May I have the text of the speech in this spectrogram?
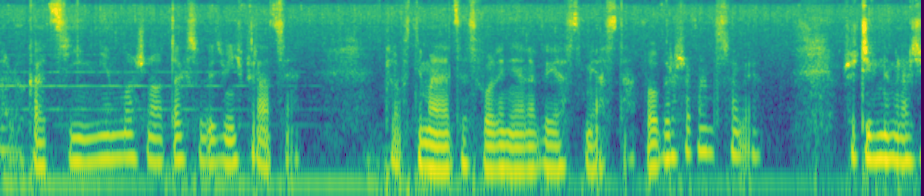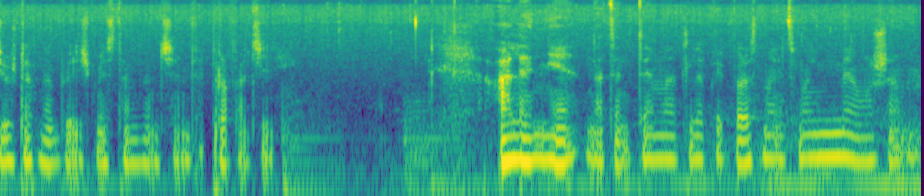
alokacji nie można tak sobie zmienić pracę. Klaus nie ma zezwolenia na wyjazd z miasta. Wyobraża pan sobie? W przeciwnym razie już dawno byliśmy stamtąd się wyprowadzili. Ale nie na ten temat, lepiej porozmawiać z moim mężem.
